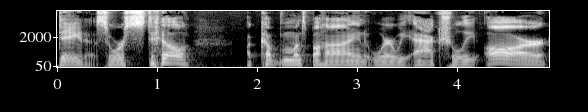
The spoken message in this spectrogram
data, so we're still a couple months behind where we actually are,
